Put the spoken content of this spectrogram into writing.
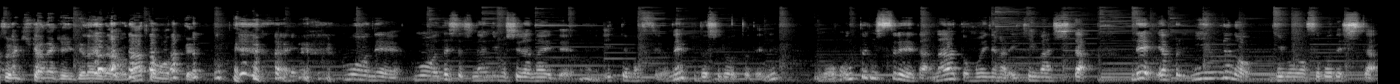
それ聞かなきゃいけないだろうなと思って。た、はい、もうねもう私たち何にも知らないで行ってますよね。ど素人でね。もう本当に失礼だなと思いながら行きました。でやっぱりみんなの疑問はそこでした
